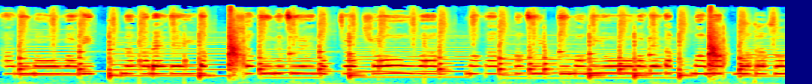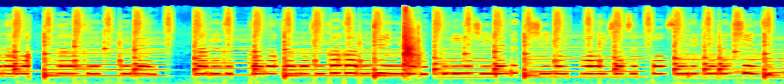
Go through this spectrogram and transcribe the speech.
春の終わり、流れていた、灼熱への上昇は、まだ熱い雲に覆われたまま、まだ空は、ダークグレー、なるく体の日かかる重力、首を絞める、白いワイシャツとすり減るシューズ、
